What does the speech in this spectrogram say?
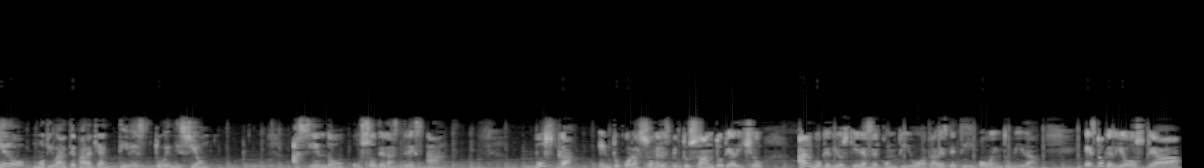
Quiero motivarte para que actives tu bendición haciendo uso de las tres A. Busca en tu corazón, el Espíritu Santo te ha dicho algo que Dios quiere hacer contigo a través de ti o en tu vida. Esto que Dios te ha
